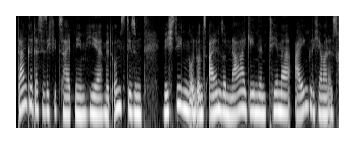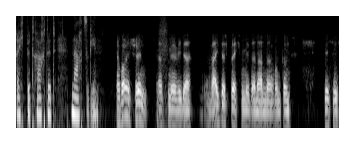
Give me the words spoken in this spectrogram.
Danke, dass Sie sich die Zeit nehmen, hier mit uns diesem wichtigen und uns allen so nahegehenden Thema, eigentlich, ja man es recht betrachtet, nachzugehen. Jawohl, schön, dass wir wieder weitersprechen miteinander und uns dieses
